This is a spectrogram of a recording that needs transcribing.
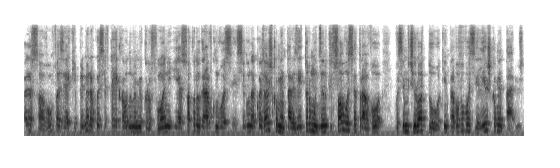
Olha só, vamos fazer aqui. Primeira coisa, você fica reclamando do meu microfone e é só quando eu gravo com você. Segunda coisa, olha os comentários aí, todo mundo dizendo que só você travou, você me tirou à toa. Quem travou foi você. Leia os comentários.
